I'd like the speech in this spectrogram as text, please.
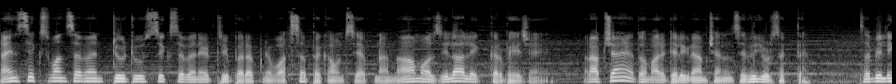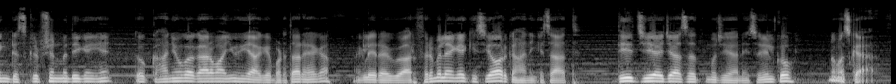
9617226783 पर अपने व्हाट्सएप अकाउंट से अपना नाम और जिला लिख कर भेजें। और आप चाहें तो हमारे टेलीग्राम चैनल से भी जुड़ सकते हैं। सभी लिंक डिस्क्रिप्शन में दी गई हैं तो कहानियों का कारवा यूँ ही आगे बढ़ता रहेगा। अगले रविवार फिर मिलेंगे किसी और कहानी के साथ। दीजिए इजाज़त, मुझे यानी सुनील को। नमस्कार।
